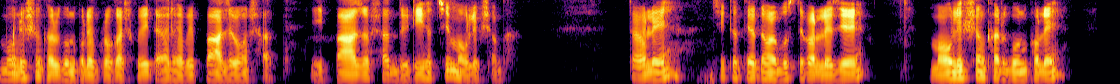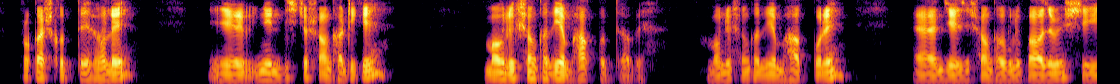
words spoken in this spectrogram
মৌলিক সংখ্যার গুণফলে প্রকাশ করি, তাহলে হবে পাঁচ এবং সাত। এই পাঁচ ও সাত দুইটি হচ্ছে মৌলিক সংখ্যা। তাহলে শিক্ষার্থীরা তোমরা বুঝতে পারলে যে মৌলিক সংখ্যার গুণফলে প্রকাশ করতে হলে নির্দিষ্ট সংখ্যাটিকে মৌলিক সংখ্যা দিয়ে ভাগ করতে হবে। মৌলিক সংখ্যা দিয়ে ভাগ করে যে যে সংখ্যাগুলো পাওয়া যাবে, সেই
